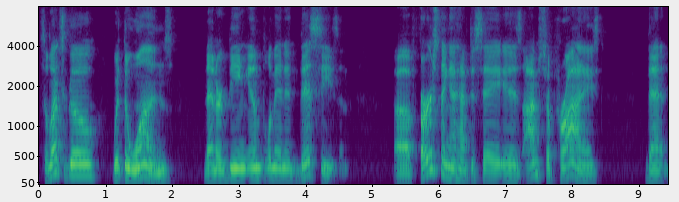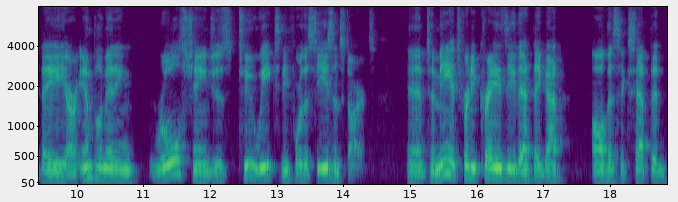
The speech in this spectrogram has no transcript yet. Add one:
So let's go with the ones that are being implemented this season. Uh, first thing I have to say is I'm surprised that they are implementing rules changes two weeks before the season starts. And to me, it's pretty crazy that they got all this accepted.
